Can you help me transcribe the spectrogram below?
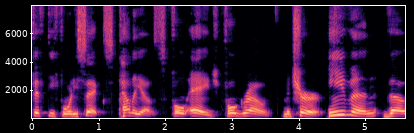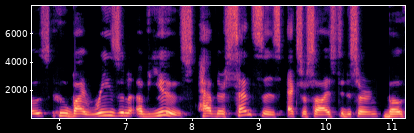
50, 46, teleos, full age, full grown, mature, even those who by reason of use have their senses exercised to discern both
